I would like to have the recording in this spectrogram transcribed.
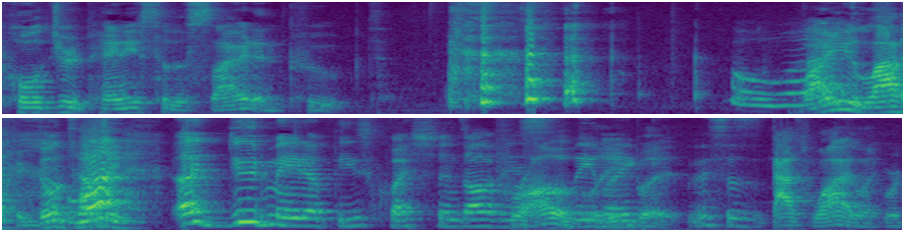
pulled your panties to the side and pooped? Oh, Why are you laughing? Don't tell What? me. A dude made up these questions, obviously. Probably, like, but- this is That's why. Like we're.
